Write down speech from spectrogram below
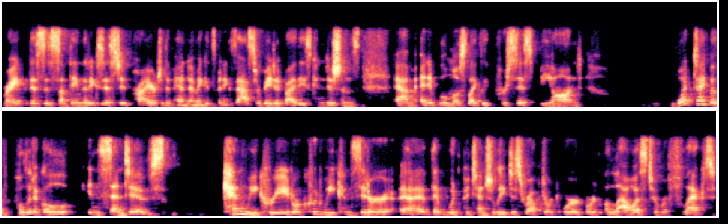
right? This is something that existed prior to the pandemic. It's been exacerbated by these conditions um, and it will most likely persist beyond. What type of political incentives can we create or could we consider uh, that would potentially disrupt or, or, or allow us to reflect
